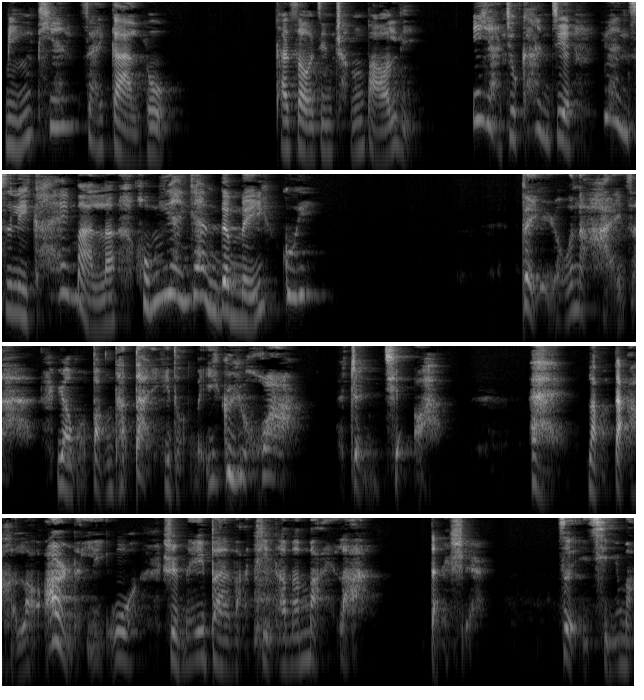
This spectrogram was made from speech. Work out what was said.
明天再赶路。他走进城堡里，一眼就看见院子里开满了红艳艳的玫瑰。贝柔那孩子。让我帮他带一朵玫瑰花，真巧啊！哎，老大和老二的礼物是没办法替他们买了，但是最起码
